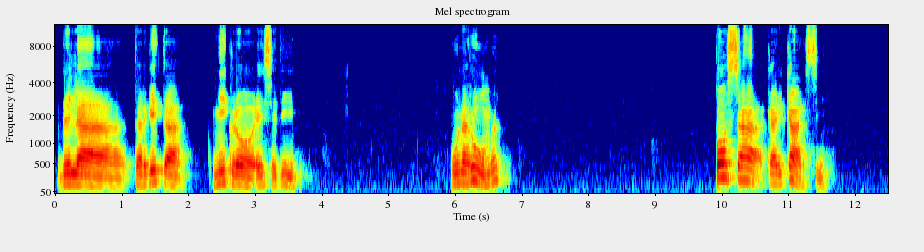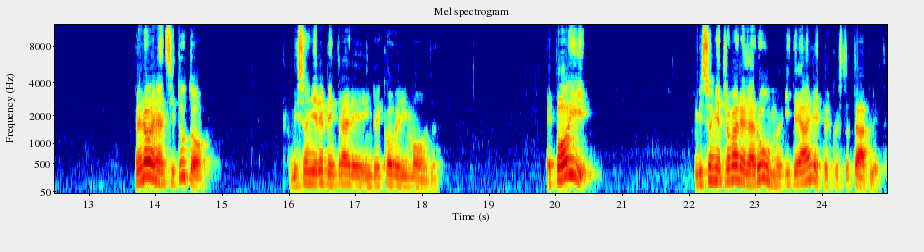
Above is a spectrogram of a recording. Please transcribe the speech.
della targhetta micro sd una room possa caricarsi. Però innanzitutto bisognerebbe entrare in recovery mode e poi bisogna trovare la room ideale per questo tablet.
